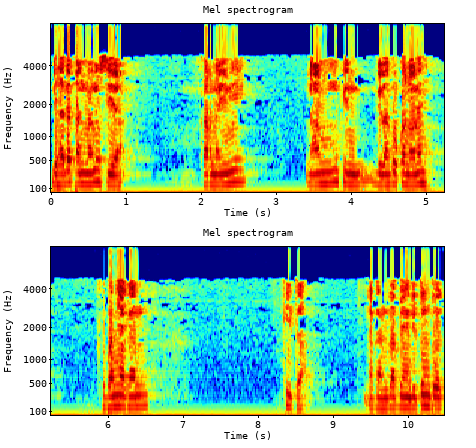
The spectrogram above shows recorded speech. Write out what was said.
di hadapan manusia karena ini nah mungkin dilakukan oleh kebanyakan kita akan tetapi yang dituntut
